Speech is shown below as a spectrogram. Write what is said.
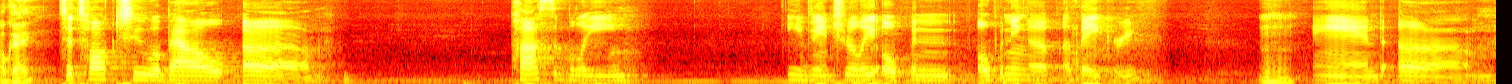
Okay. to talk to about um, possibly eventually open opening up a bakery, and um,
